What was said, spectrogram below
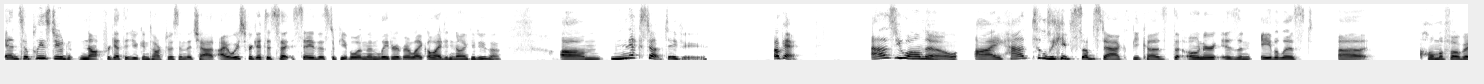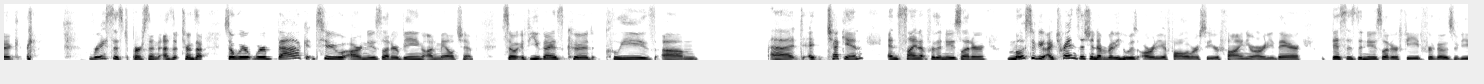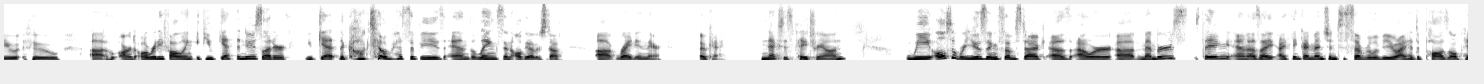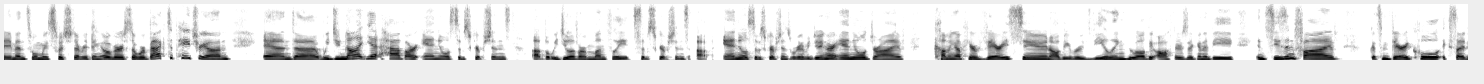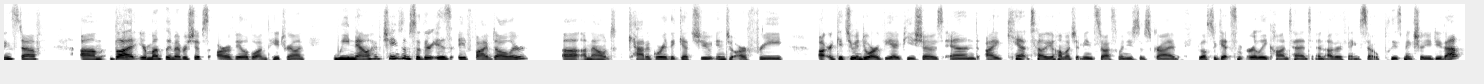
and so please do not forget that you can talk to us in the chat. I always forget to say, say this to people and then later they're like oh i didn't know i could do that. Um next up davey. Okay. As you all know i had to leave substack because the owner is an ableist uh homophobic racist person as it turns out so we're we're back to our newsletter being on mailchimp so if you guys could please um uh, uh, check in and sign up for the newsletter. Most of you, I transitioned everybody who was already a follower, so you're fine. You're already there. This is the newsletter feed for those of you who uh, who aren't already following. If you get the newsletter, you get the cocktail recipes and the links and all the other stuff uh, right in there. Okay. Next is Patreon. We also were using Substack as our uh, members thing. And as I, I think I mentioned to several of you, I had to pause all payments when we switched everything over. So we're back to Patreon. And uh, we do not yet have our annual subscriptions up, but we do have our monthly subscriptions up. Annual subscriptions, we're going to be doing our annual drive coming up here very soon. I'll be revealing who all the authors are going to be in season five. We've got some very cool, exciting stuff. Um, but your monthly memberships are available on Patreon we now have changed them so there is a five dollar uh, amount category that gets you into our free uh, or gets you into our vip shows and i can't tell you how much it means to us when you subscribe. You also get some early content and other things so please make sure you do that.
